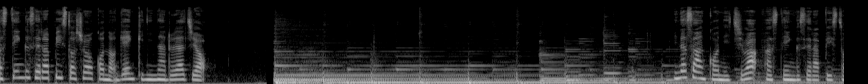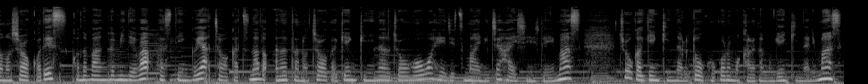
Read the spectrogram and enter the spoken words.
ファスティングセラピスト翔子の元気になるラジオ。皆さんこんにちは。ファスティングセラピストの翔子です。この番組ではファスティングや腸活などあなたの腸が元気になる情報を平日毎日配信しています。腸が元気になると心も体も元気になります。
